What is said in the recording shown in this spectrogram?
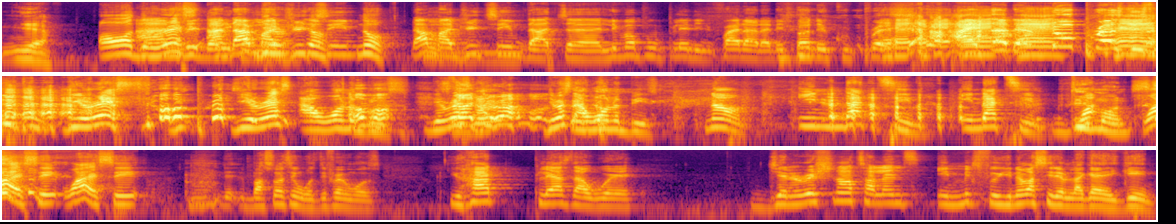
yeah. All the and, rest the- and that Madrid no, team, No. that Madrid team that uh, Liverpool played in the final that they thought they could press. Eh, I eh, told them, eh, don't press these people. The rest, Don't press the rest are Come on. wannabes. The rest, Sergio are, Ramos. the rest are wannabes. Now, in that team, in that team, why- Demons. Why, I say why I say the Barcelona team was different was you had players that were generational talents in midfield. You never see them like that again.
